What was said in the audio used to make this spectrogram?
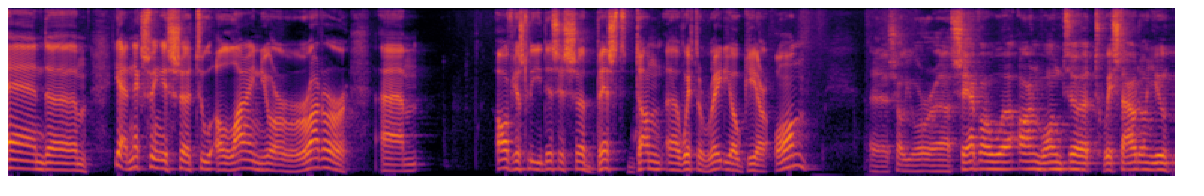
And um, yeah, next thing is uh, to align your rudder. Um, obviously this is uh, best done uh, with the radio gear on. Uh, so your uh, servo uh, arm won't twist out on you.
